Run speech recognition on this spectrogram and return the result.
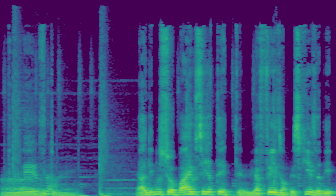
Ah, Exato. muito bem. Ali no seu bairro você já, tem, já fez uma pesquisa de,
